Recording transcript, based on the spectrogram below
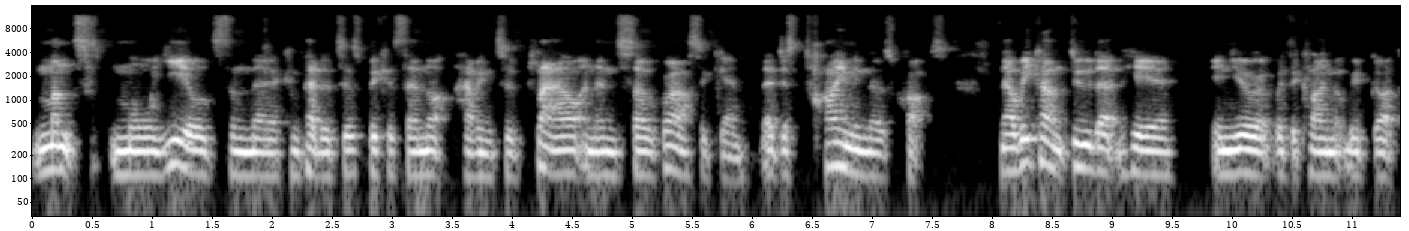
months more yields than their competitors because they're not having to plough and then sow grass again. They're just timing those crops. Now we can't do that here in Europe with the climate we've got,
